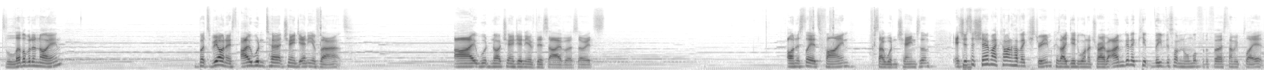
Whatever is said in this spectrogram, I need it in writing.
It's a little bit annoying. But to be honest, I wouldn't change any of that. I would not change any of this either, so it's... Honestly, it's fine, because I wouldn't change them. It's just a shame I can't have extreme because I did want to try, but I'm going to keep leave this on normal for the first time we play it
